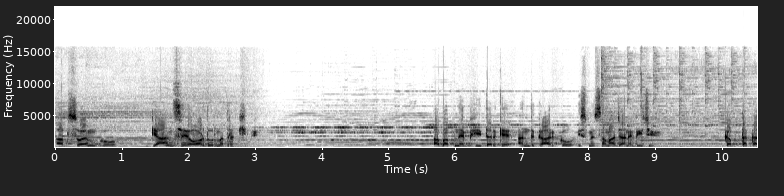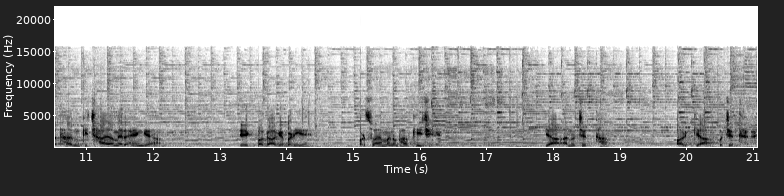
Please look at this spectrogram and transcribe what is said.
अब स्वयं को ज्ञान से और दूर मत रखिए। अब अपने भीतर के अंधकार को इसमें समा जाने दीजिए। कब तक अधर्म की छाया में रहेंगे हम? एक पग आगे बढ़िए और स्वयं अनुभव कीजिए। क्या अनुचित था और क्या उचित है?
